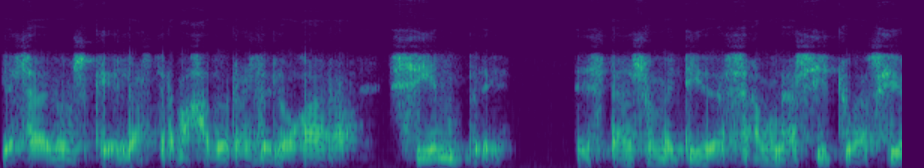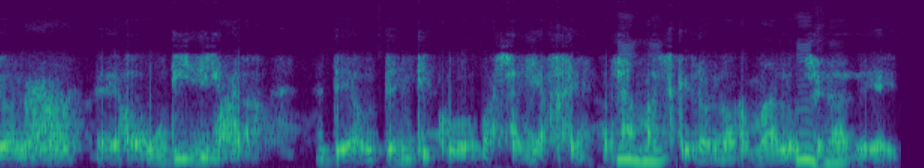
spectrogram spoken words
ya sabemos que las trabajadoras del hogar siempre están sometidas a una situación eh, jurídica de auténtico vasallaje, o sea, más que lo normal, o sea, de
